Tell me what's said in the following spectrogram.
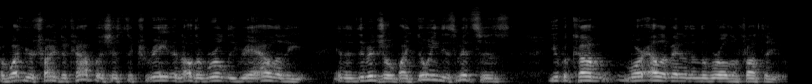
of what you're trying to accomplish is to create an otherworldly reality in the individual. By doing these mitzvahs, you become more elevated than the world in front of you.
